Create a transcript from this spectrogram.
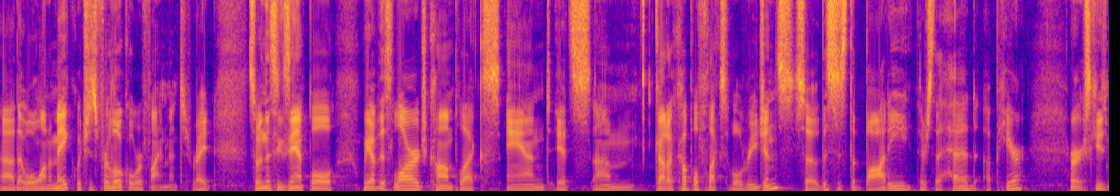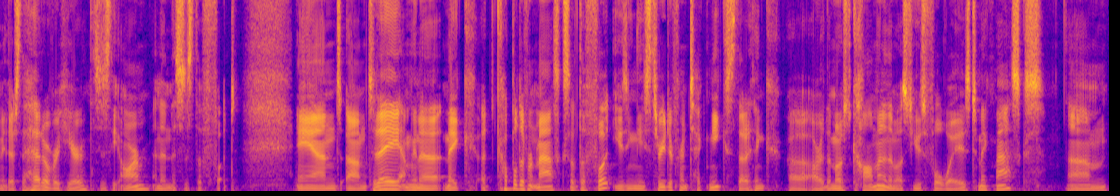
uh, that we'll want to make, which is for local refinement, right? So in this example, we have this large complex and it's um, got a couple flexible regions. So this is the body, there's the head up here, or excuse me, there's the head over here, this is the arm, and then this is the foot. And um, today I'm going to make a couple different masks of the foot using these three different techniques that I think uh, are the most common and the most useful ways to make masks. Um,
